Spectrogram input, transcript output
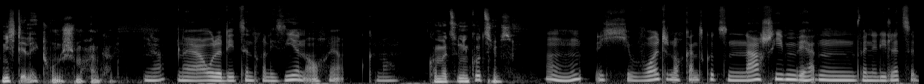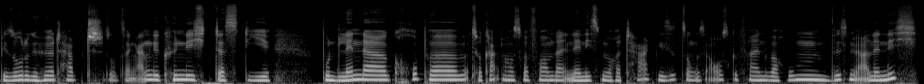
nicht elektronisch machen kann. Ja, naja, oder dezentralisieren auch, ja genau. Kommen wir zu den Kurznews. Mhm. Ich wollte noch ganz kurz nachschieben. Wir hatten, wenn ihr die letzte Episode gehört habt, sozusagen angekündigt, dass die Bund-Länder-Gruppe zur Krankenhausreform dann in der nächsten Woche tagt. Die Sitzung ist ausgefallen. Warum, wissen wir alle nicht.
